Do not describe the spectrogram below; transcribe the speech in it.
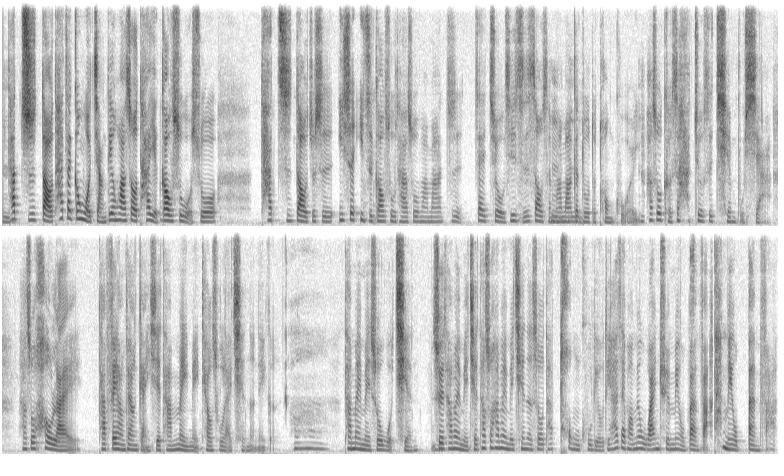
嗯、他知道他在跟我讲电话的时候，他也告诉我说。他知道，就是医生一直告诉他说，妈妈就是在救，其实只是造成妈妈更多的痛苦而已。嗯嗯。他说，可是他就是签不下。他说，后来他非常非常感谢他妹妹跳出来签的那个。啊，他妹妹说我签，所以他妹妹签。他说他妹妹签的时候，他痛哭流涕，他在旁边完全没有办法，他没有办法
